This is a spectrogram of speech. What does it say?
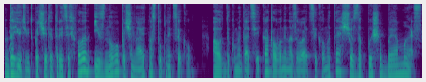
Дають відпочити 30 хвилин і знову починають наступний цикл. А от в документації Cattle вони називають циклами те, що запише BMS.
